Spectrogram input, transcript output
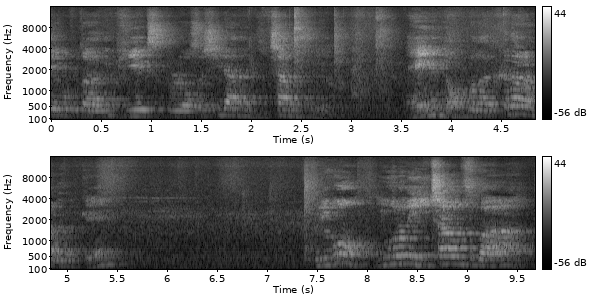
제곱 더하기 bx 플러스 c라는 2차 함수예요. A는 0보다 크다라고 해볼게. 그리고 이원의 2차 함수가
